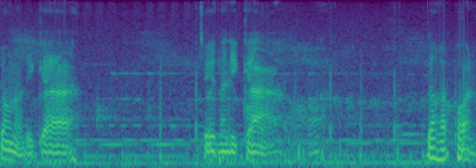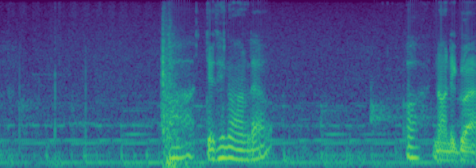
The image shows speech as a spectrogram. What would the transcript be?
จ้องนาฬิกา เจอนาฬิกาต้องพักผ่อนเจอที่นอนแล้ว โอ้นอนดีกว่า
